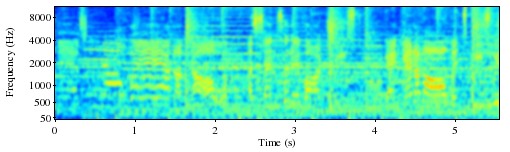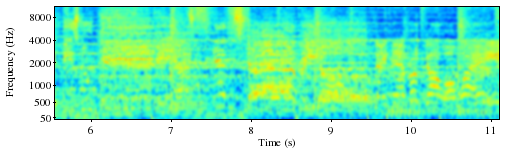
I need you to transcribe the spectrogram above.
There's nowhere to go. A sensitive artiste can get a moment's peace with these two idiots in stereo. They never go away.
